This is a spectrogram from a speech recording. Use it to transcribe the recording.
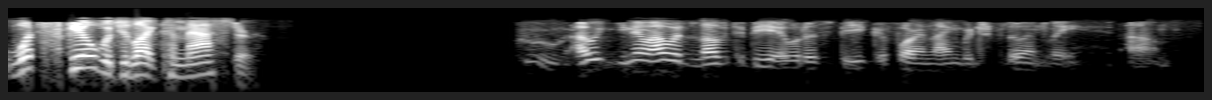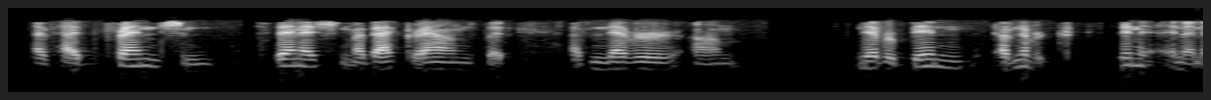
What skill would you like to master? Ooh, I would you know I would love to be able to speak a foreign language fluently. Um, I've had French and Spanish in my background, but I've never um, never been I've never been in a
